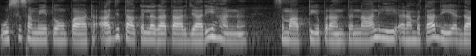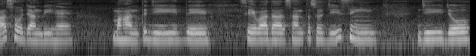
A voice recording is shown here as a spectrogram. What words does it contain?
ਉਸ ਸਮੇਂ ਤੋਂ ਪਾਠ ਅੱਜ ਤੱਕ ਲਗਾਤਾਰ ਜਾਰੀ ਹਨ। ਸਮਾਪਤੀ ਉਪਰੰਤ ਨਾਲ ਹੀ ਆਰੰਭਤਾ ਦੀ ਅਰਦਾਸ ਹੋ ਜਾਂਦੀ ਹੈ। ਮਹੰਤ ਜੀ ਦੇ ਸੇਵਾਦਾਰ ਸੰਤ ਸੁਰਜੀਤ ਸਿੰਘ ਜੀ ਜੋ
